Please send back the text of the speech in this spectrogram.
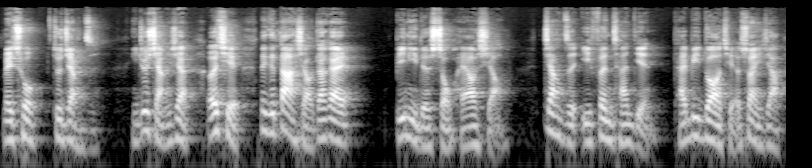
没错，就这样子，你就想一下，而且那个大小大概比你的手还要小。这样子一份餐点，台币多少钱？算一下，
